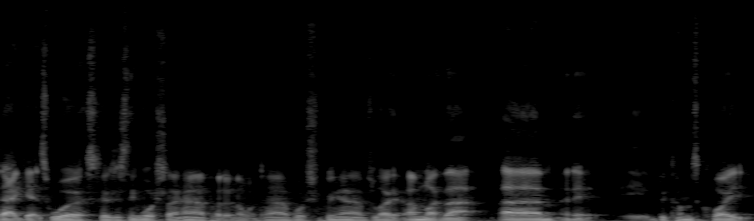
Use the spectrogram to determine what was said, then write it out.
That gets worse 'cause I just think what should I have? I don't know what to have. What should we have? Like I'm like that. Um, and it, it becomes quite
